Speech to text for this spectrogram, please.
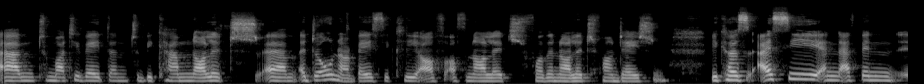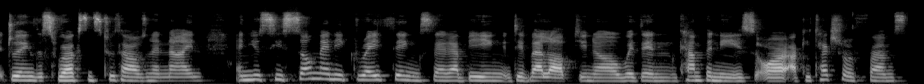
um, to motivate them to become knowledge, um, a donor basically of, of knowledge for the Knowledge Foundation. Because I see, and I've been doing this work since 2009, and you see so many great things that are being developed, you know, within companies or architectural firms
